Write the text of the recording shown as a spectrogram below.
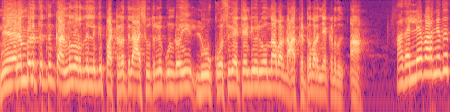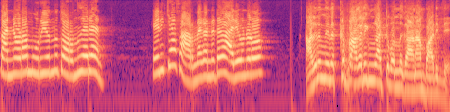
നേരം വെളുത്തിട്ടും കണ്ണു തുറന്നില്ലെങ്കിൽ പട്ടണത്തിലെ ആശുപത്രിയിൽ കൊണ്ടുപോയി ലൂക്കോസ് കയറ്റേണ്ടി വരുമെന്നാ പറഞ്ഞു. ഡാക്ടർ പറഞ്ഞേക്കണത്. ആ. അതല്ലേ പറഞ്ഞത്? തന്നോടാ മുറിയൊന്ന് തുറന്നു തരാൻ. എനിക്ക് സാറിനെ കണ്ടിട്ട് കാര്യമുണ്ടോ അതിന് നിനക്ക് പകലിങ്ങാട്ട് വന്ന് കാണാൻ പാടില്ലേ?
